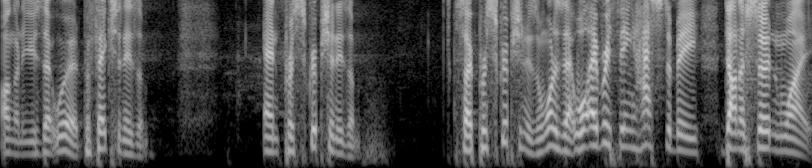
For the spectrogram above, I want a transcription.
I'm going to use that word perfectionism and prescriptionism. So, prescriptionism, what is that? Well, everything has to be done a certain way.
